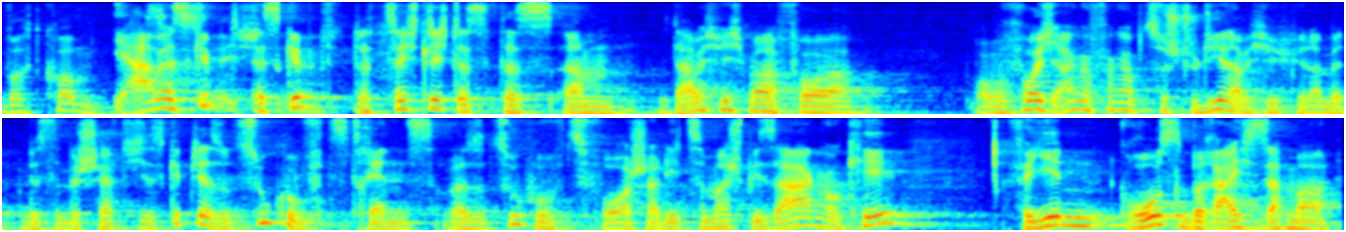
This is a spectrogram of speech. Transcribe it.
wird kommen. Ja, Das aber es gibt, echt, es äh, gibt tatsächlich, das, das, ähm, da habe ich mich mal vor, boah, bevor ich angefangen habe zu studieren, habe ich mich damit ein bisschen beschäftigt. Es gibt ja so Zukunftstrends oder so Zukunftsforscher, die zum Beispiel sagen, okay, für jeden großen Bereich, ich sag mal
